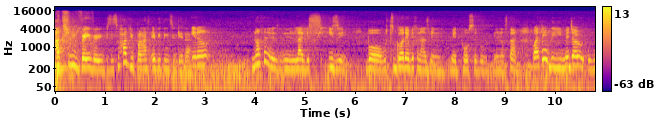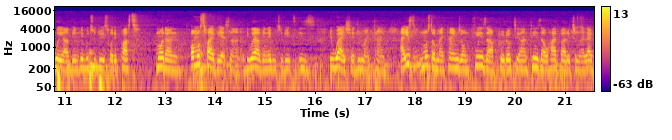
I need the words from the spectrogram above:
actually very very busy. So how do you balance everything together? You know, nothing in life is easy, but with God, everything has been made possible. You understand? But I think the major way I've been able to do is for the past more than almost five years now. The way I've been able to do it is the way I schedule my time. I use most of my times on things that are productive and things that will add value to my life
